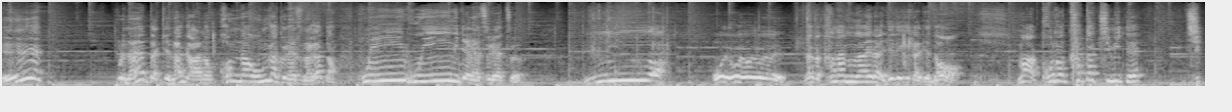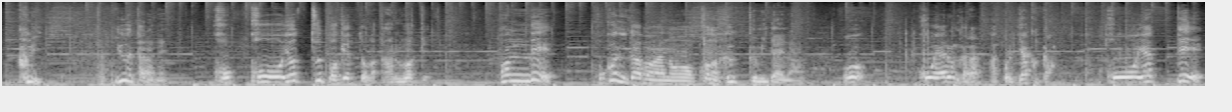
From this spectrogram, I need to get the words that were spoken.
えー、これ何やったっけ？なんかあのこんな音楽のやつなかった？フィーンフィーンみたいなやつするやつ。うーわ。おいおいおいおい。なんか金具がえらい出てきたけどまあこの形見てじっくり。言うたらねここう4つポケットがあるわけ。ほんでここに多分あのこのフックみたいなをこうやるんかな？あこれ逆か。こうやって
